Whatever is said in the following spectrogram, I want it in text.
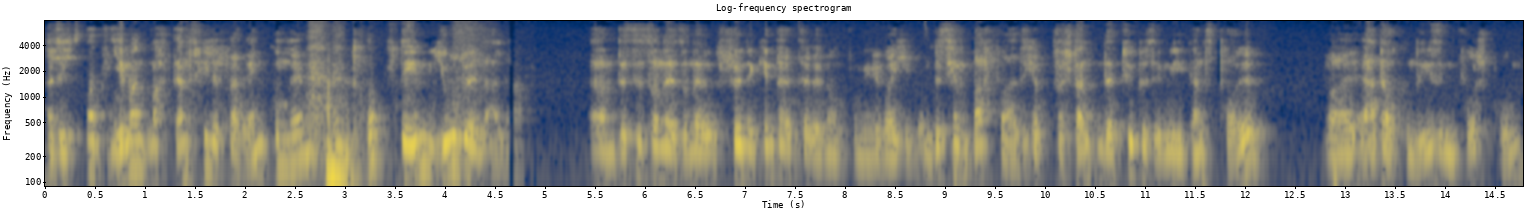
Also jemand, jemand macht ganz viele Verrenkungen und trotzdem jubeln alle. Ähm, das ist so eine, so eine schöne Kindheitserinnerung von mir, weil ich ein bisschen baff war. Also ich habe verstanden, der Typ ist irgendwie ganz toll, weil er hat auch einen riesigen Vorsprung.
